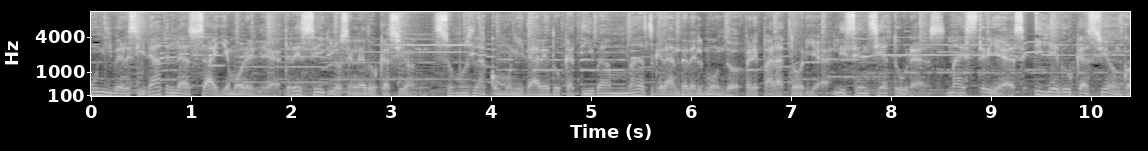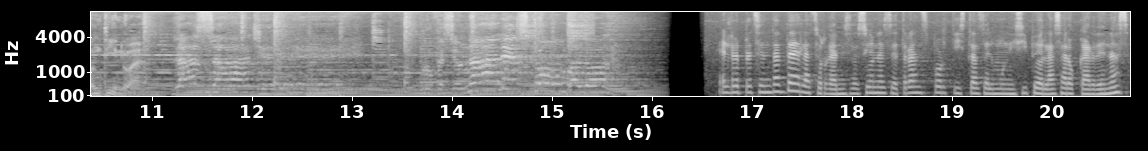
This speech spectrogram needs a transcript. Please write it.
Universidad La Salle Morelia. Tres siglos en la educación. Somos la comunidad educativa más grande del mundo. Preparatoria, licenciaturas, maestrías y educación continua. La Salle, profesionales con valor. El representante de las organizaciones de transportistas del municipio de Lázaro Cárdenas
